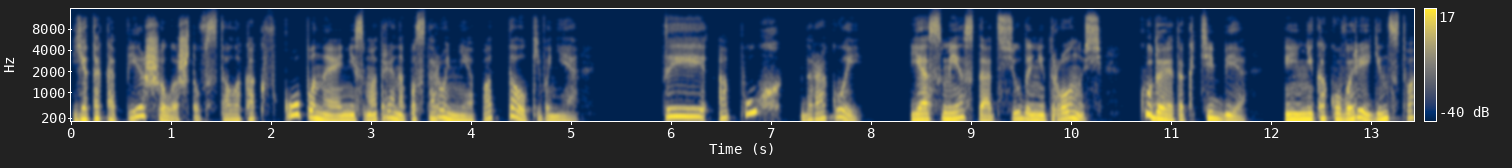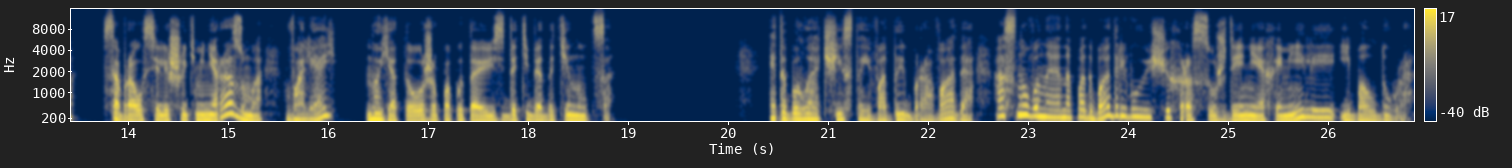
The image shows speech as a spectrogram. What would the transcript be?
Я так опешила, что встала как вкопанная, несмотря на постороннее подталкивание. «Ты опух, дорогой? Я с места отсюда не тронусь. Куда это к тебе? И никакого регенства. Собрался лишить меня разума? Валяй, но я тоже попытаюсь до тебя дотянуться». Это была чистой воды бравада, основанная на подбадривающих рассуждениях Эмилии и Балдура.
